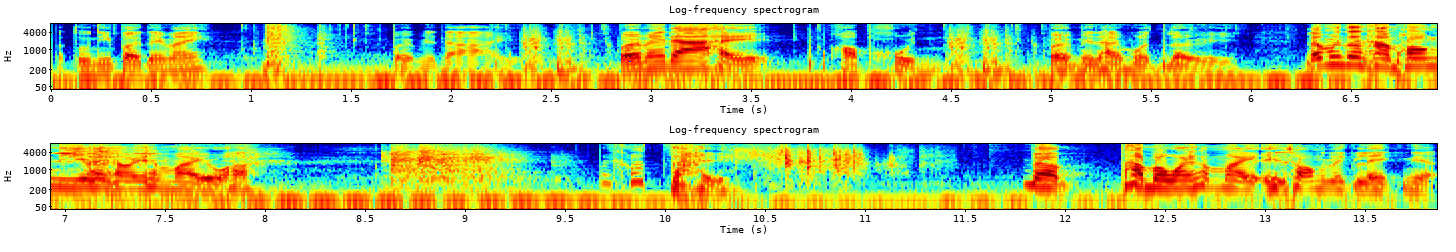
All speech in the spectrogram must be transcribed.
ประตูนี้เปิดได้ไหม เปิดไม่ได้ เปิดไม่ได้ ขอบคุณ เปิดไม่ได้หมดเลย แล้วมึงจะทำห้องนี้มาทำไมวะ ไม่เข้าใจ แบบทำเอาไว้ทำไมไอช่องเล็ก ๆ เนี่ย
